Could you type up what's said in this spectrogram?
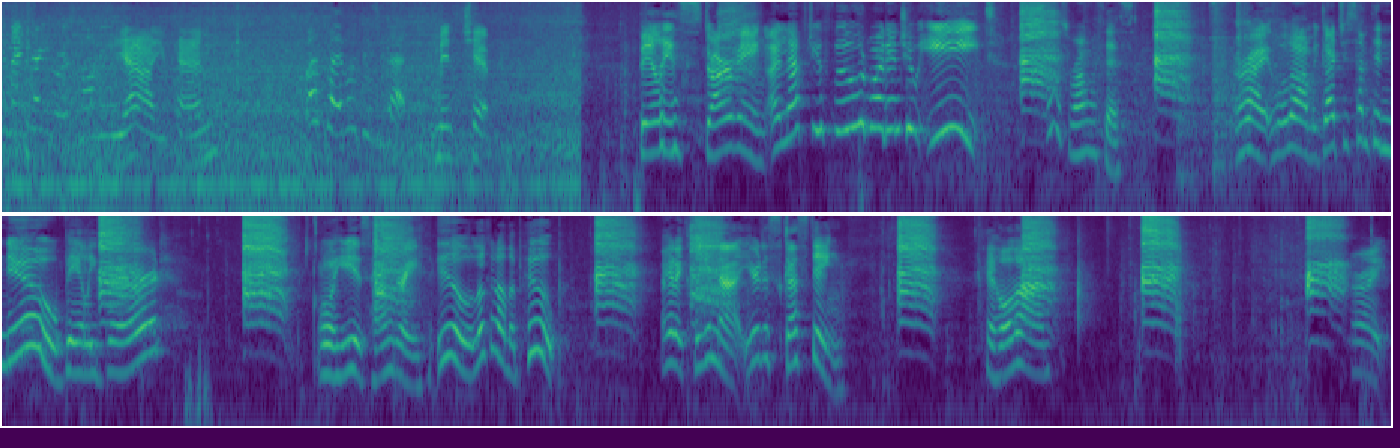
Can I try yours, mommy? Yeah, you can. What flavor did you get? Mint chip. Bailey is starving. I left you food. Why didn't you eat? What's wrong with this? All right, hold on. We got you something new, Bailey Bird. Oh, he is hungry. Ew, look at all the poop. I gotta clean that. You're disgusting. Okay, hold on. All right.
